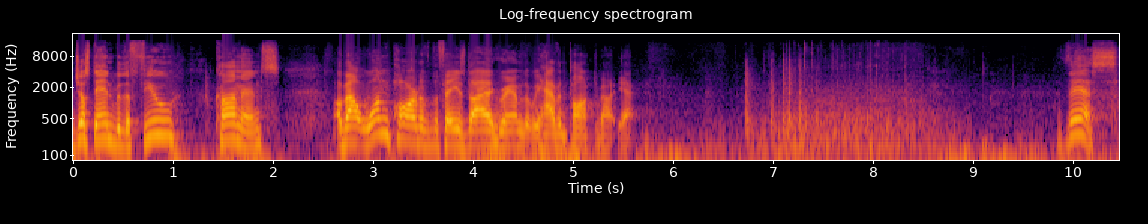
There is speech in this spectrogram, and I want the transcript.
just end with a few comments about one part of the phase diagram that we haven't talked about yet. This,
